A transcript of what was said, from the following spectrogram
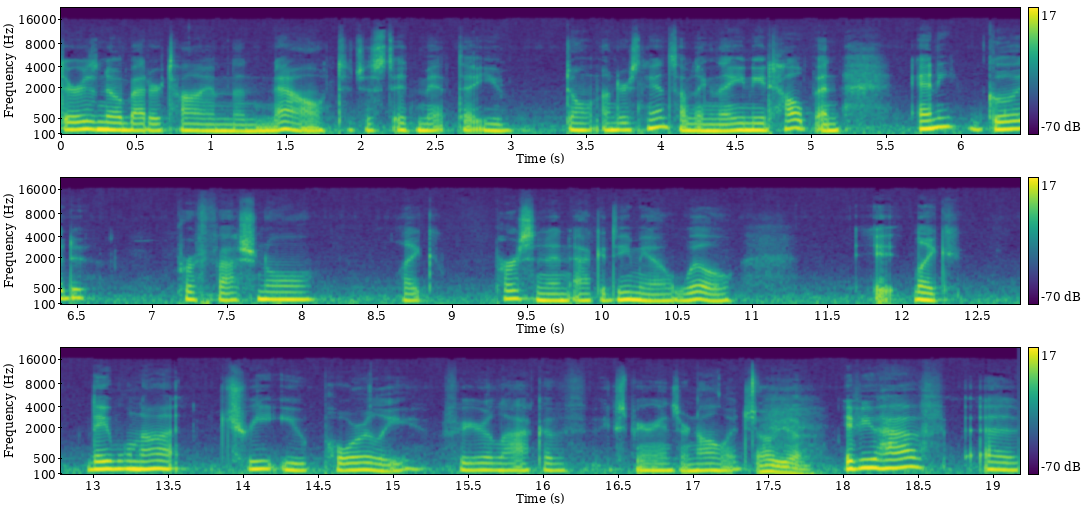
there is no better time than now to just admit that you don't understand something, that you need help, and any good professional like person in academia will it like they will not treat you poorly for your lack of experience or knowledge. Oh yeah. If you have uh,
